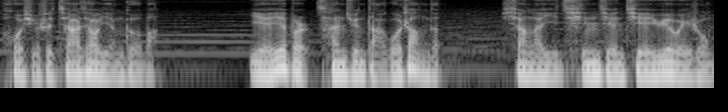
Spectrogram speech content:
或许是家教严格吧。爷爷辈参军打过仗的，向来以勤俭节约为荣，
